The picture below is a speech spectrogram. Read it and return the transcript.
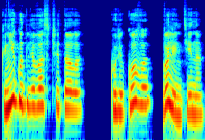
Книгу для вас читала Куликова Валентина.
